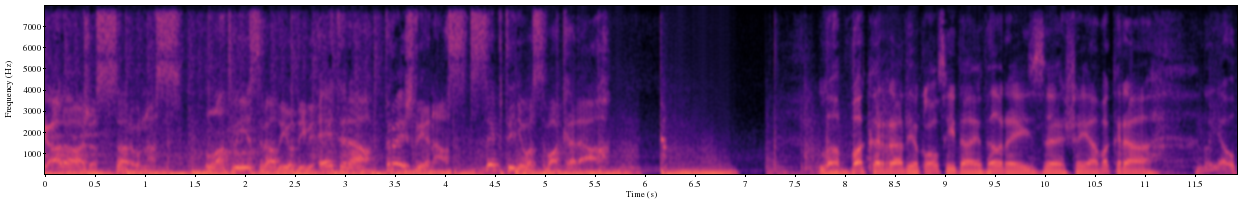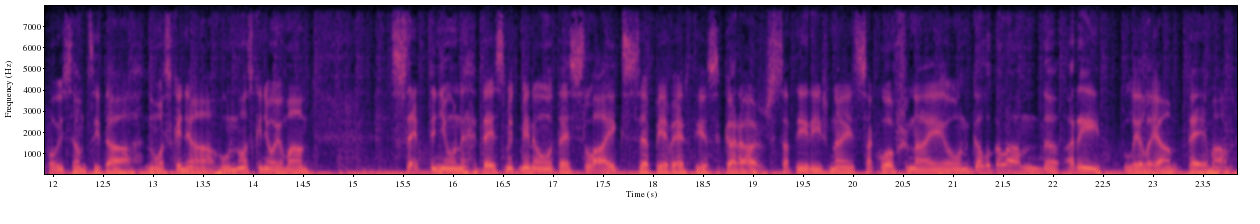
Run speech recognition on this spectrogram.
Garāžas sarunas Latvijas Rādio 2 ēterā, trešdienās, septiņos vakarā. Labvakar, radio klausītāji! Vēlreiz eh, šajā vakarā, nu jau pavisam citā noskaņā un noskaņojumā. 7 un 10 minūtes laiks pievērties garāžas satīrīšanai, sakopšanai un galu galā arī lielajām tēmām.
